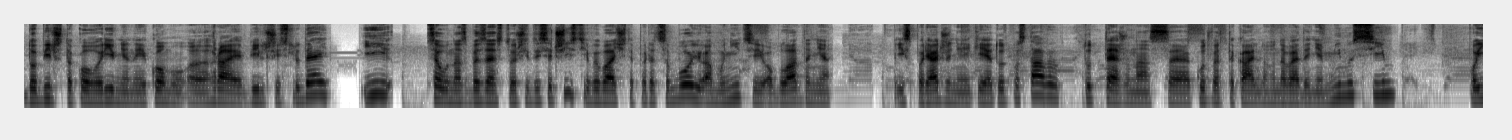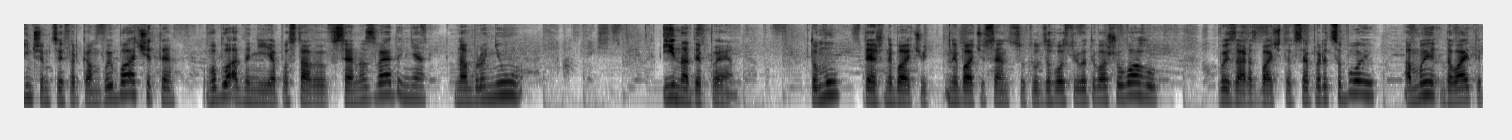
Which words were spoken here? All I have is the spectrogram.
до більш такого рівня, на якому е, грає більшість людей. І це у нас БЗ-166, і ви бачите перед собою амуніцію, обладнання і спорядження, яке я тут поставив. Тут теж у нас е, кут вертикального наведення мінус 7. По іншим циферкам ви бачите. В обладнанні я поставив все на зведення, на броню і на ДПМ. Тому теж не бачу, не бачу сенсу тут загострювати вашу увагу. Ви зараз бачите все перед собою, а ми давайте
